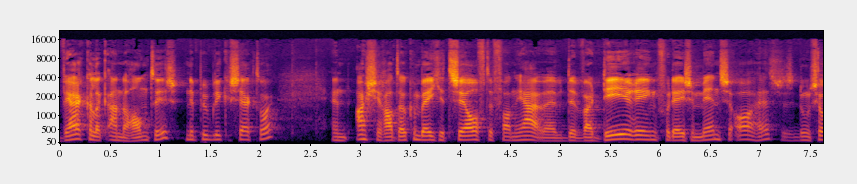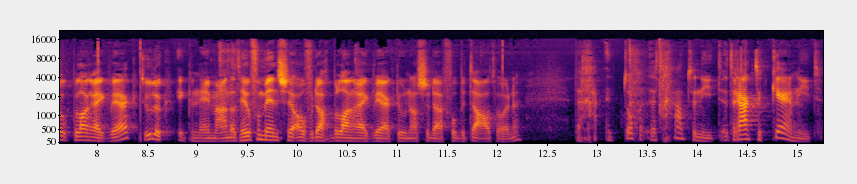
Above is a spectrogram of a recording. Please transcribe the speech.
werkelijk aan de hand is in de publieke sector. En Ascher had ook een beetje hetzelfde van, ja, we hebben de waardering voor deze mensen. Oh, hè, ze doen zulk belangrijk werk. Tuurlijk, ik neem aan dat heel veel mensen overdag belangrijk werk doen als ze daarvoor betaald worden. Ga, toch, het gaat er niet. Het raakt de kern niet.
